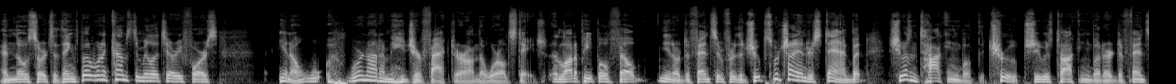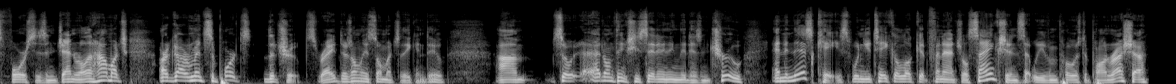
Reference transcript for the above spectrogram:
and those sorts of things. But when it comes to military force, you know, we're not a major factor on the world stage. A lot of people felt, you know, defensive for the troops, which I understand, but she wasn't talking about the troops. She was talking about our defense forces in general and how much our government supports the troops, right? There's only so much they can do. Um, so I don't think she said anything that isn't true. And in this case, when you take a look at financial sanctions that we've imposed upon Russia,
